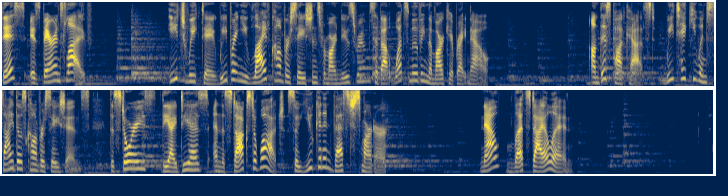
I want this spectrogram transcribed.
This is Barron's Live. Each weekday, we bring you live conversations from our newsrooms about what's moving the market right now. On this podcast, we take you inside those conversations the stories, the ideas, and the stocks to watch so you can invest smarter. Now, let's dial in.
